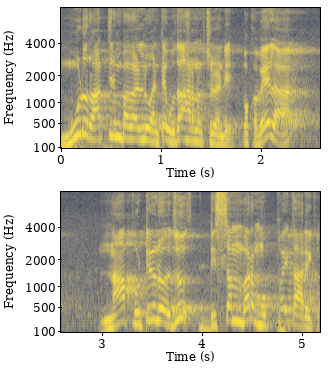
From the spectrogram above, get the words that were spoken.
మూడు రాత్రింబగళ్ళు అంటే ఉదాహరణకు చూడండి. ఒకవేళ నా పుట్టినరోజు డిసెంబర్ ముప్పై తారీఖు.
